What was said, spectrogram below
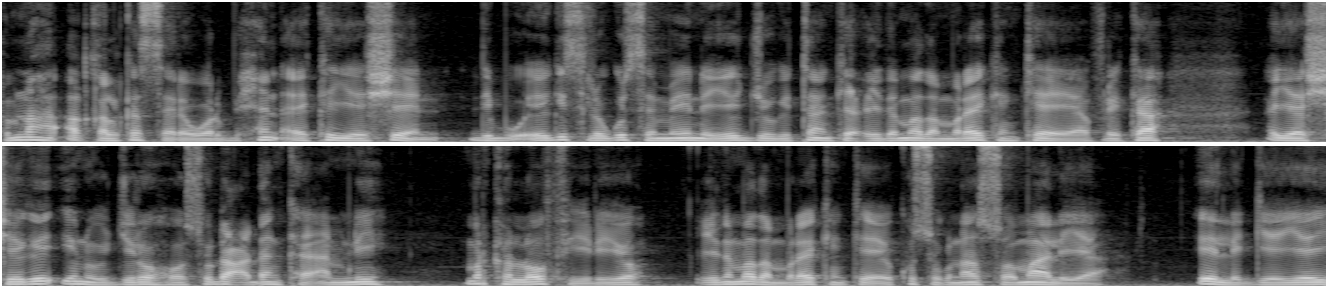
xubnaha aqalka sare warbixin ay ka yeesheen dib u eegis lagu sameynaya joogitaanka ciidamada maraykanka ee afrika ayaa sheegay inuu jiro hoosu dhac dhanka amni marka loo fiiriyo ciidamada maraykanka ee ku sugnaa soomaaliya ee la geeyey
